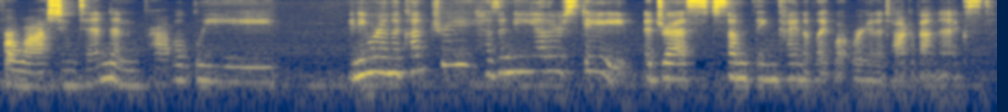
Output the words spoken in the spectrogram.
for Washington and probably anywhere in the country. Has any other state addressed something kind of like what we're going to talk about next?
